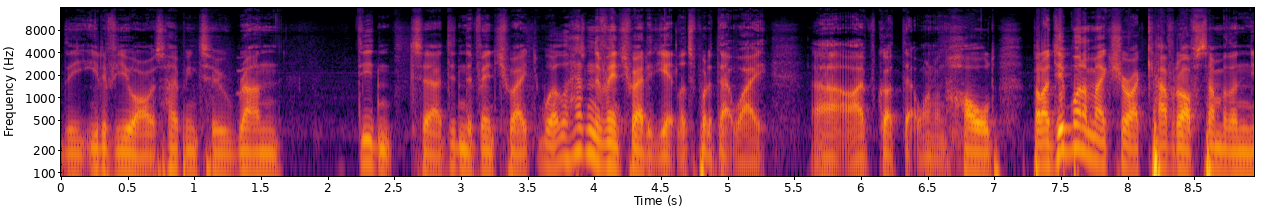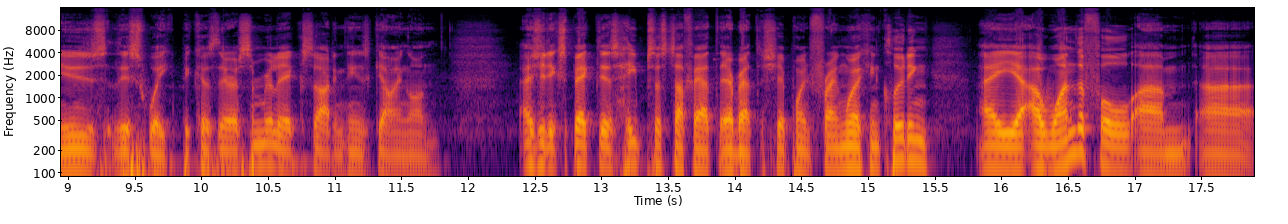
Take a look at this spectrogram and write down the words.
the interview I was hoping to run didn't uh, didn't eventuate. Well, it hasn't eventuated yet. Let's put it that way. Uh, I've got that one on hold, but I did want to make sure I covered off some of the news this week because there are some really exciting things going on. As you'd expect, there's heaps of stuff out there about the SharePoint framework, including a, a wonderful um, uh,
